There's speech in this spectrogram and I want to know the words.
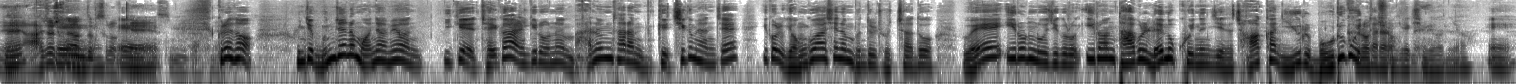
네, 아주 천연덕스럽게 했습니다. 그래서 이제 문제는 뭐냐면 이게 제가 알기로는 많은 사람 그 지금 현재 이걸 연구하시는 분들조차도 왜 이런 로직으로 이런 답을 내놓고 있는지에 서 정확한 이유를 모르고 그렇죠. 있다라는 게 핵심이거든요. 네. 예.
